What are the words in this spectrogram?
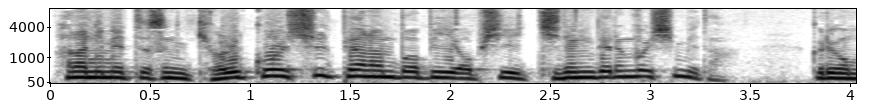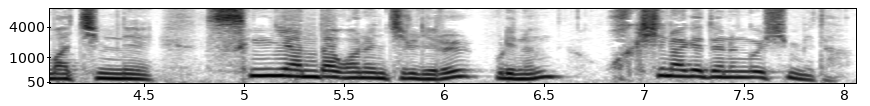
하나님의 뜻은 결코 실패하는 법이 없이 진행되는 것입니다. 그리고 마침내 승리한다고 하는 진리를 우리는 확신하게 되는 것입니다.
